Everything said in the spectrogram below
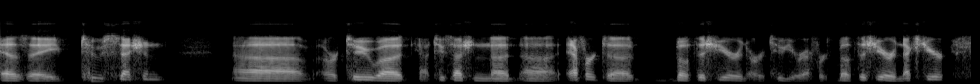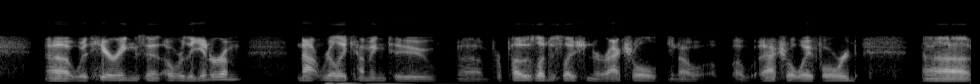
as a two session or two yeah, two session effort both this year and or two year effort both this year and next year uh, with hearings over the interim, not really coming to uh, propose legislation or actual you know actual way forward uh,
